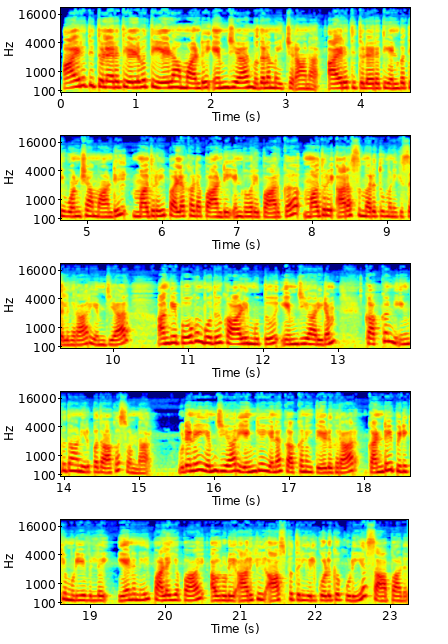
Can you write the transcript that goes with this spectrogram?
ஆயிரத்தி தொள்ளாயிரத்தி எழுபத்தி ஏழாம் ஆண்டு எம்ஜிஆர் முதலமைச்சரானார் ஆயிரத்தி தொள்ளாயிரத்தி எண்பத்தி ஒன்றாம் ஆண்டில் மதுரை பழக்கட பாண்டி என்பவரை பார்க்க மதுரை அரசு மருத்துவமனைக்கு செல்கிறார் எம்ஜிஆர். அங்கே போகும்போது காளிமுத்து எம்ஜிஆரிடம் கக்கன் இங்குதான் இருப்பதாக சொன்னார். உடனே எம்ஜிஆர் எங்கே என கக்கனை தேடுகிறார். கண்டே பிடிக்க முடியவில்லை. ஏனெனில் பழைய பாய் அவருடைய அருகில் ஆஸ்பத்திரியில் கொடுக்கக்கூடிய சாப்பாடு.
